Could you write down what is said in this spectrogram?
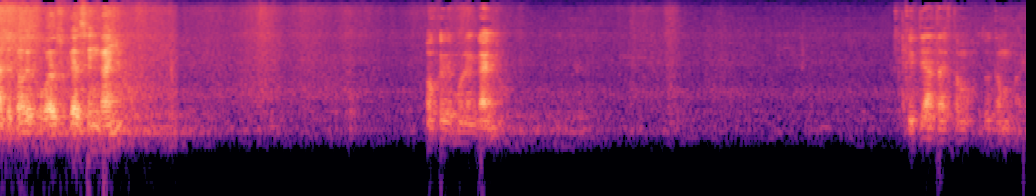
antes de jugar eso que es engaño? ¿O que un engaño? ¿Qué te ata esta, esta mujer?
